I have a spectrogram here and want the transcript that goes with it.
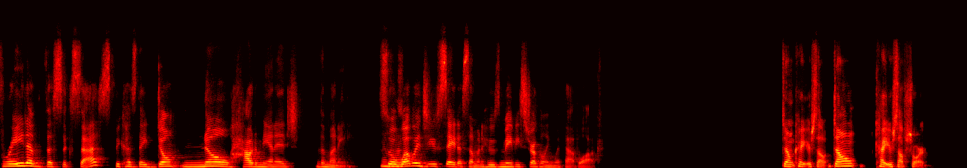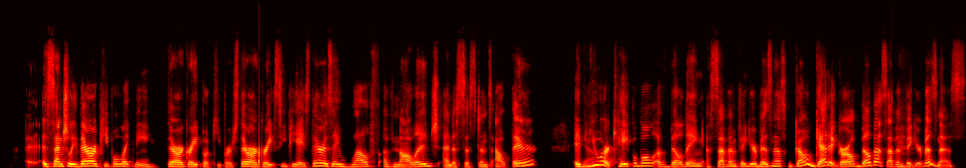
afraid of the success because they don't know how to manage the money. So, Mhm. what would you say to someone who's maybe struggling with that block? Don't cut yourself, don't cut yourself short. Essentially, there are people like me. There are great bookkeepers. There are great CPAs. There is a wealth of knowledge and assistance out there. If Yeah. you are capable of building a seven figure business, go get it, girl. Build that seven figure business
